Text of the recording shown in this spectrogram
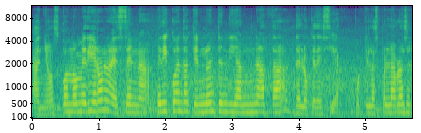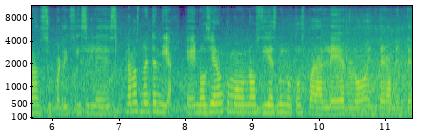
años. Cuando me dieron la escena, me di cuenta que no entendía nada de lo que decía, porque las palabras eran súper difíciles, nada más no entendía. Eh, nos dieron como unos 10 minutos para leerlo enteramente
